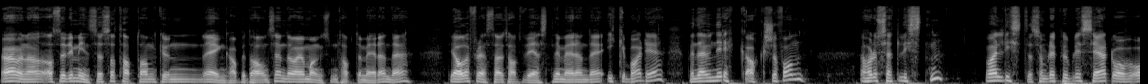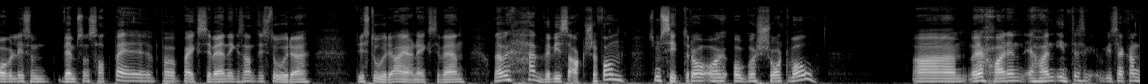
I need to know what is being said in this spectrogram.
Ja, men altså De minste så tapte han kun egenkapitalen sin. Det var jo mange som tapte mer enn det. De aller fleste har jo tapt vesentlig mer enn det. Ikke bare det, men det er jo en rekke aksjefond. Har du sett listen? Det var en liste som ble publisert over, over liksom hvem som satt på, på, på XIV-en. ikke sant? De store, de store eierne i XIV-en. Det er jo haugevis av aksjefond som sitter og, og, og går short vold. Uh, og jeg har en, jeg har en Hvis jeg kan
